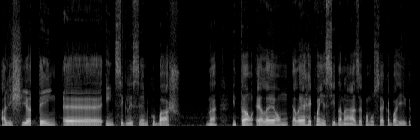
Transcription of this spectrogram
A lixia tem é, índice glicêmico baixo, né? então ela é, um, ela é reconhecida na Ásia como seca-barriga.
